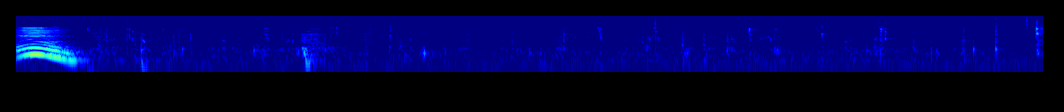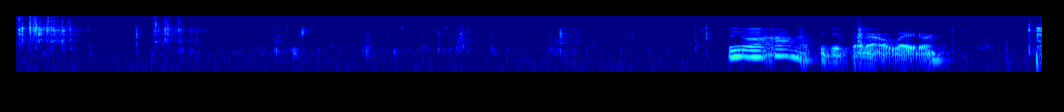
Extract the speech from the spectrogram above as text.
Mmm. You know what? I'll have to get that out later.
